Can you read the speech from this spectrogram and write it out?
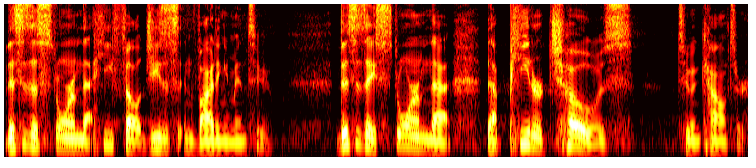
This is a storm that he felt Jesus inviting him into. This is a storm that, that Peter chose to encounter.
